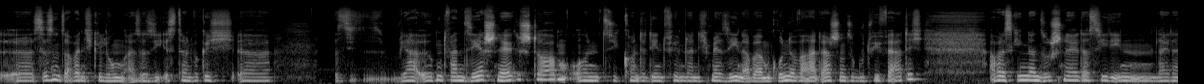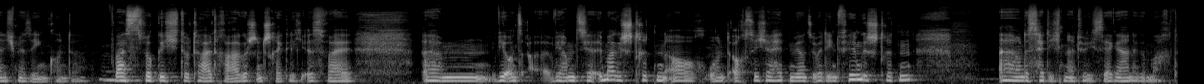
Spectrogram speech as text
äh, es ist uns aber nicht gelungen. Also sie ist dann wirklich äh, sie, ja, irgendwann sehr schnell gestorben und sie konnte den Film dann nicht mehr sehen. Aber im Grunde war er da schon so gut wie fertig. Aber das ging dann so schnell, dass sie ihn leider nicht mehr sehen konnte. Mhm. Was wirklich total tragisch und schrecklich ist, weil ähm, wir, uns, wir haben uns ja immer gestritten auch und auch sicher hätten wir uns über den Film gestritten. Äh, und das hätte ich natürlich sehr gerne gemacht.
